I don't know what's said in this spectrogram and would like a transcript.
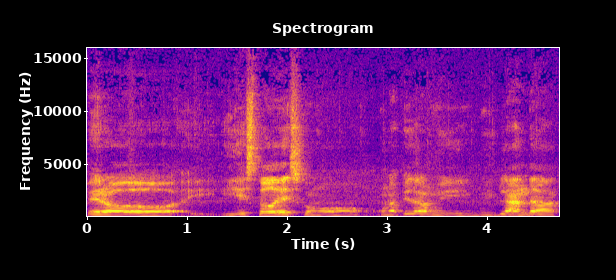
pero, y, esto es como una piedra muy, muy blanda,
